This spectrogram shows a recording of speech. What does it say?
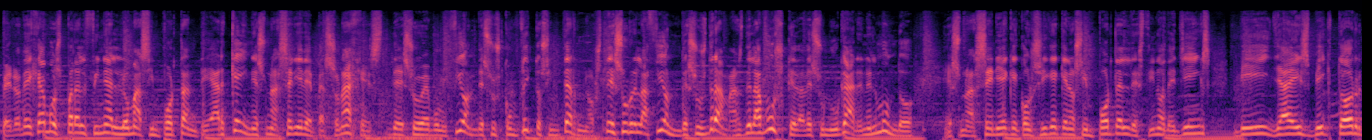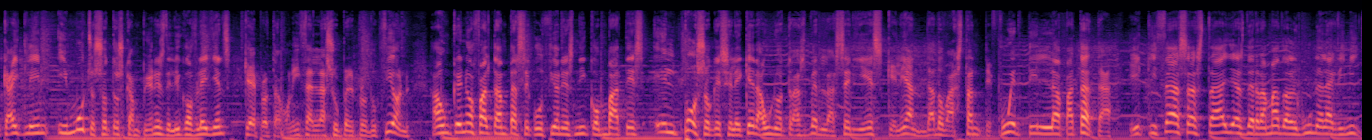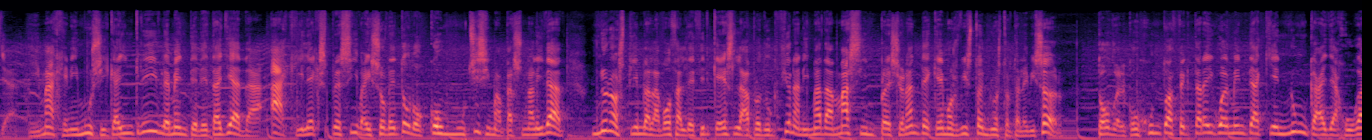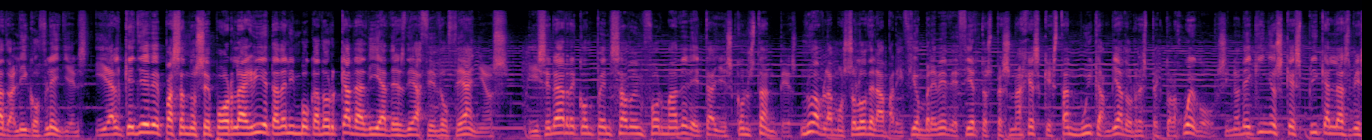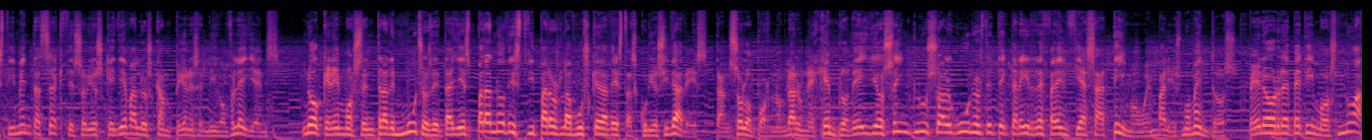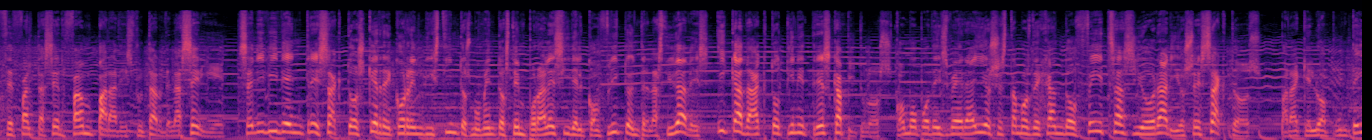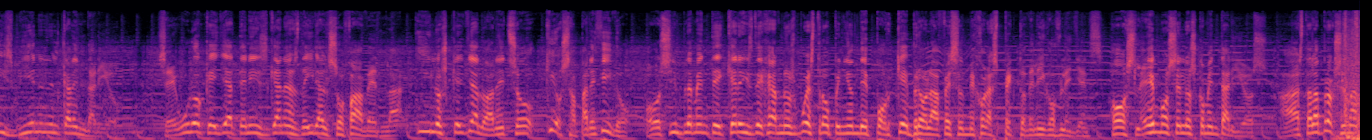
Pero dejamos para el final lo más importante, Arkane es una serie de personajes, de su evolución, de sus conflictos internos, de su relación, de sus dramas, de la búsqueda de su lugar en el mundo. Es una serie que consigue que nos importe el destino de Jinx, Vi, Jace, Victor, Caitlyn y muchos otros campeones de League of Legends que protagonizan la superproducción. Aunque no faltan persecuciones ni combates, el pozo que se le queda a uno tras ver la serie es que le han dado bastante fuerte la patata y quizás hasta hayas derramado alguna lagrimilla. Imagen y música increíblemente detallada, ágil, expresiva y sobre todo con muchísima personalidad. No nos tiembla la voz al decir que es la producción animada más impresionante que hemos visto en nuestro televisor. Todo el conjunto afectará igualmente a quien nunca haya jugado a League of Legends y al que lleve pasándose por la grieta del invocador cada día desde hace 12 años. Y será recompensado en forma de detalles constantes. No hablamos solo de la aparición breve de ciertos personajes que están muy cambiados respecto al juego, sino de guiños que explican las vestimentas y accesorios que llevan los campeones en League of Legends. No queremos entrar en muchos detalles para no la búsqueda de estas curiosidades, tan solo por nombrar un ejemplo de ellos e incluso algunos detectaréis referencias a Timo en varios momentos. Pero repetimos, no hace falta ser fan para disfrutar de la serie. Se divide en tres actos que recorren distintos momentos temporales y del conflicto entre las ciudades, y cada acto tiene tres capítulos. Como podéis ver ahí os estamos dejando fechas y horarios exactos, para que lo apuntéis bien en el calendario. Seguro que ya tenéis ganas de ir al sofá a verla, y los que ya lo han hecho, ¿qué os ha parecido? O simplemente queréis dejarnos vuestra opinión de por qué Brolaf es el mejor aspecto de League of Legends. Os leemos en los comentarios. ¡Hasta la próxima!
